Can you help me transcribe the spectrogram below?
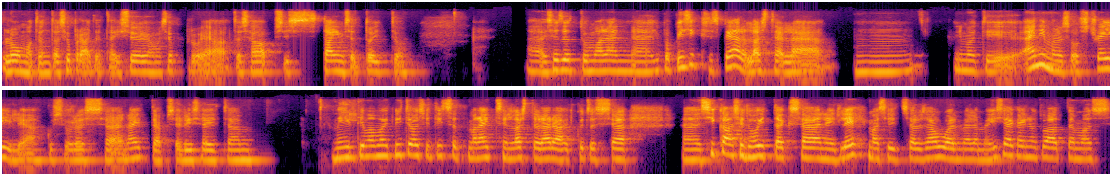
loomad on ta sõbrad, et ta ei söö oma sõpru ja ta saab siis taimset toitu. Äh, seetõttu ma olen juba pisikesest peale lastele mm, niimoodi Animals Australia, kusjuures näitab selliseid ähm, meeldivamaid videosid, lihtsalt ma näitasin lastele ära, et kuidas äh, sigasid hoitakse, neid lehmasid seal sauel me oleme ise käinud vaatamas.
